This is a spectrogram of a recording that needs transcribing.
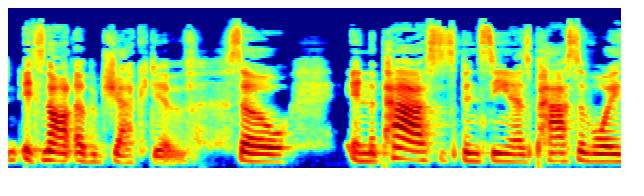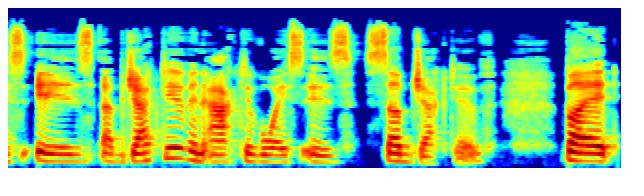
it's not objective. So in the past it's been seen as passive voice is objective and active voice is subjective. But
